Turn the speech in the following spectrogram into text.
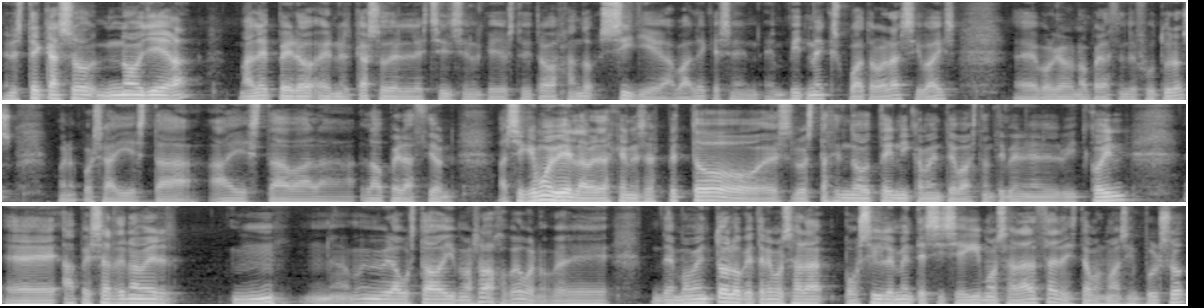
En este caso no llega ¿vale? Pero en el caso del exchange en el que yo estoy trabajando, sí llega, ¿vale? Que es en, BitMEX, cuatro horas, si vais, eh, porque era una operación de futuros. Bueno, pues ahí está, ahí estaba la, operación. Así que muy bien, la verdad es que en ese aspecto lo está haciendo técnicamente bastante bien en el Bitcoin. Eh, a pesar de no haber Mm, me hubiera gustado ir más abajo, pero bueno, eh, de momento lo que tenemos ahora, posiblemente si seguimos al alza, necesitamos más impulso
